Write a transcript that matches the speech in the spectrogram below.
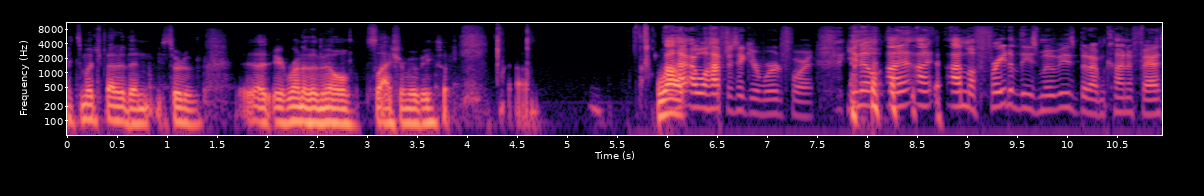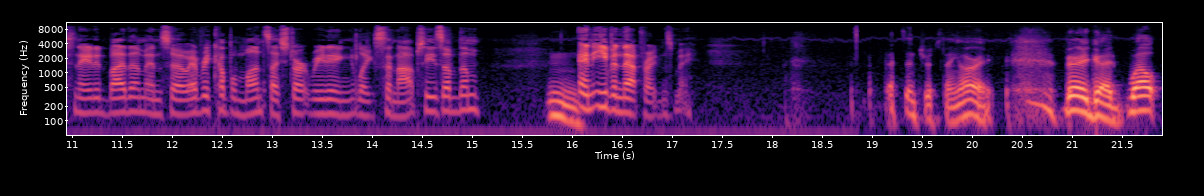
it's much better than sort of uh, a run of the mill slasher movie. So, um, well, I, I will have to take your word for it. You know, I, I I'm afraid of these movies, but I'm kind of fascinated by them, and so every couple months I start reading like synopses of them, Mm. and even that frightens me. That's interesting. All right. Very good. Well,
